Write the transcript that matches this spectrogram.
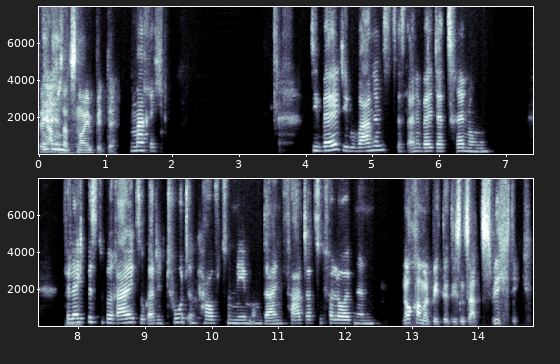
Den Absatz 9 bitte. Mache ich. Die Welt, die du wahrnimmst, ist eine Welt der Trennung. Vielleicht bist du bereit, sogar den Tod in Kauf zu nehmen, um deinen Vater zu verleugnen. Noch einmal bitte diesen Satz, wichtig.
